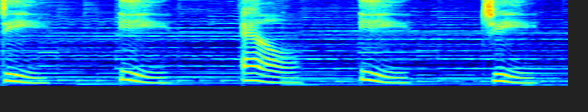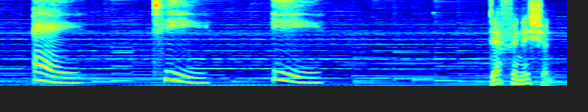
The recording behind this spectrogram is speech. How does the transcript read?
D. E. L. E. G. A. T. E. Definition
